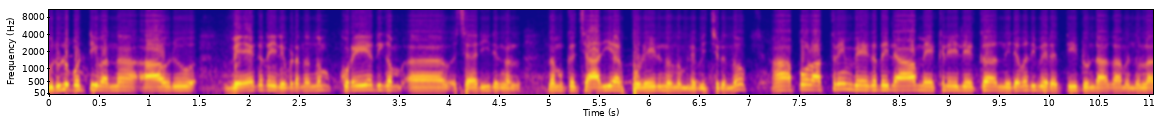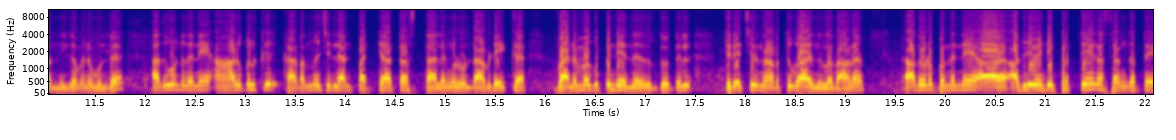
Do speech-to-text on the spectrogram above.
ഉരുളുപൊട്ടി വന്ന ആ ഒരു വേഗതയിൽ ഇവിടെ നിന്നും കുറേയധികം ശരീരങ്ങൾ നമുക്ക് ചാലിയാർ പുഴയിൽ നിന്നും ലഭിച്ചിരുന്നു. അപ്പോൾ അത്രയും വേഗതയിൽ ആ മേഖലയിലേക്ക് നിരവധി പേർ എത്തിയിട്ടുണ്ടാകാം എന്നുള്ള നിഗമനമുണ്ട്. അതുകൊണ്ട് തന്നെ ആളുകൾക്ക് കടന്നു ചെല്ലാൻ പറ്റാത്ത സ്ഥലങ്ങളുണ്ട്. അവിടേക്ക് വനംവകുപ്പിന്റെ നേതൃത്വത്തിൽ തിരച്ചിൽ നടത്തുക എന്നുള്ളതാണ്. അതോടൊപ്പം തന്നെ അതിനുവേണ്ടി പ്രത്യേക സംഘത്തെ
